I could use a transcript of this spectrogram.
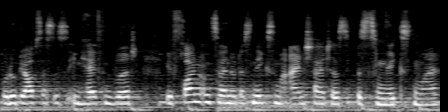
wo du glaubst, dass es ihnen helfen wird. Wir freuen uns, wenn du das nächste Mal einschaltest. Bis zum nächsten Mal.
